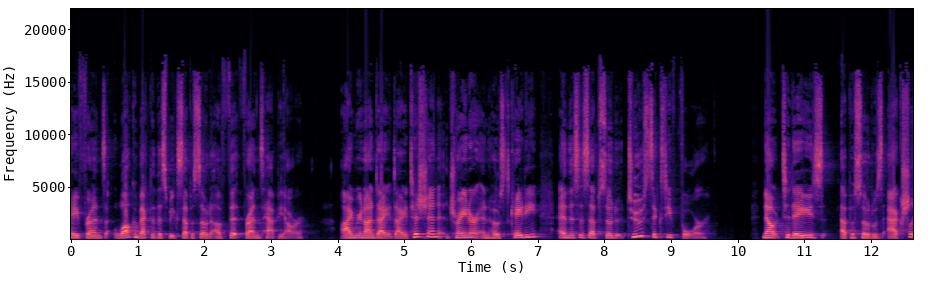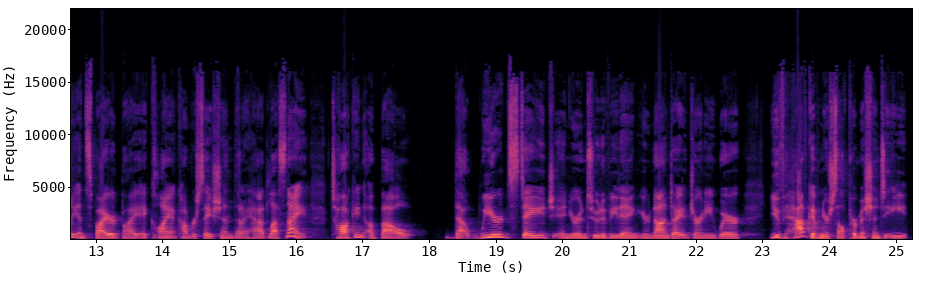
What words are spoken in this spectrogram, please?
Hey friends, welcome back to this week's episode of Fit Friends Happy Hour. I'm your non-diet dietitian, trainer, and host Katie, and this is episode 264. Now, today's episode was actually inspired by a client conversation that I had last night talking about that weird stage in your intuitive eating, your non-diet journey where you have given yourself permission to eat,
